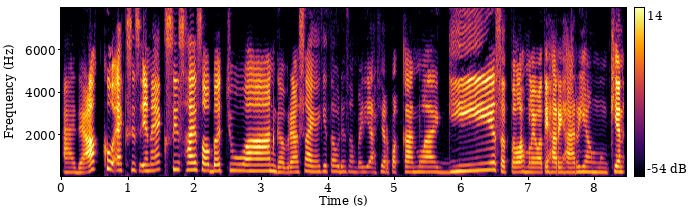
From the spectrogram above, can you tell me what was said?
Ada aku Eksis in Eksis. Hai sobat cuan. Gak berasa ya kita udah sampai di akhir pekan lagi setelah melewati hari-hari yang mungkin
